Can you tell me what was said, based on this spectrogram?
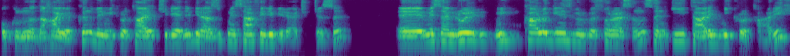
okuluna daha yakın ve mikro tarihçiliğe de birazcık mesafeli biri açıkçası. E, mesela Carlo Ginzburg'a sorarsanız hani iyi tarih, mikro tarih.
